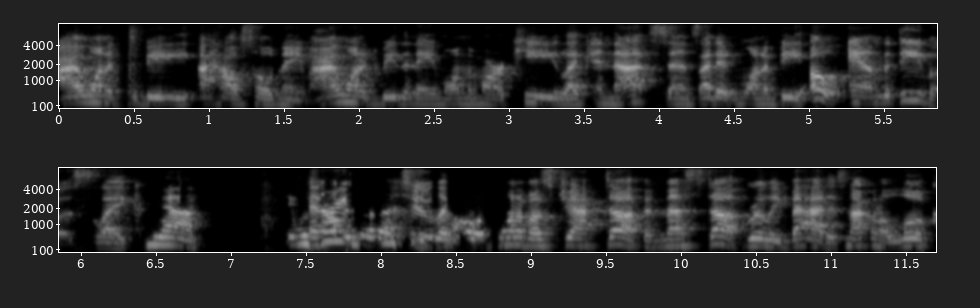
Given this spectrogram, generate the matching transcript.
I wanted to be a household name. I wanted to be the name on the marquee. Like in that sense, I didn't want to be, oh, and the divas. Like, Yeah. It was and very too, like oh, one of us jacked up and messed up really bad, it's not going to look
